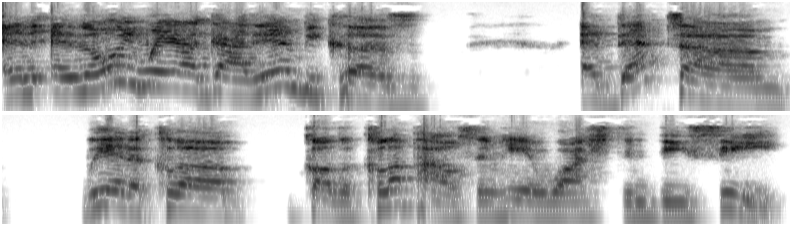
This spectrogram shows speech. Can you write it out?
And and the only way I got in because at that time we had a club called the Clubhouse in here in Washington D.C.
